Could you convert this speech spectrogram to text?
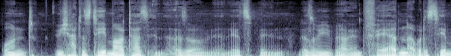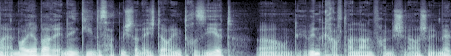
Und ich hatte das Thema, also jetzt also wie bei den Pferden, aber das Thema erneuerbare Energien, das hat mich dann echt auch interessiert. Und die Windkraftanlagen fand ich auch schon immer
